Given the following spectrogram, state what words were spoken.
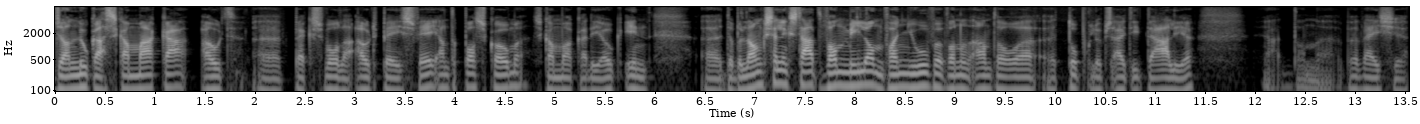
Gianluca Scamacca, oud eh PEC Zwolle, oud PSV, aan te pas komen. Scamacca die ook in eh, de belangstelling staat van Milan, van Juve, van een aantal eh, eh, topclubs uit Italië. Ja, dan bewijs je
